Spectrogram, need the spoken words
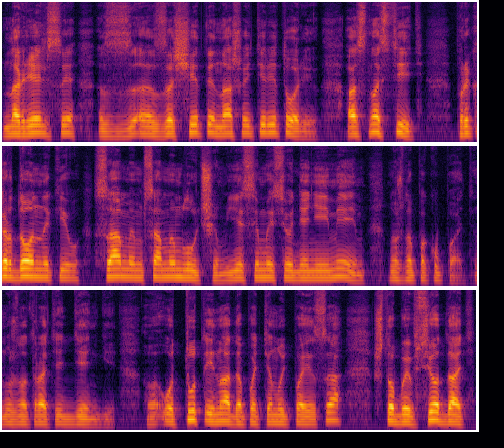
на рельсы э, защиты нашей территории, оснастить прикордонников самым-самым лучшим. Если мы сегодня не имеем, нужно покупать, нужно тратить деньги. Вот тут и надо подтянуть пояса, чтобы все дать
